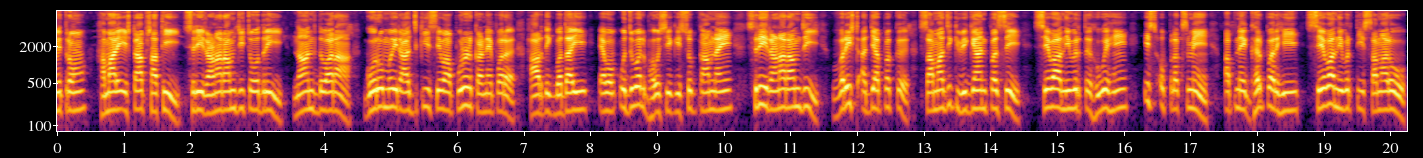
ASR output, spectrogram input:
मित्रों, हमारे स्टाफ साथी श्री राणा राम जी चौधरी नांद द्वारा गौरवमयी राज्य की सेवा पूर्ण करने पर हार्दिक बधाई एवं उज्जवल भविष्य की शुभकामनाएँ श्री राणा राम जी वरिष्ठ अध्यापक, सामाजिक विज्ञान पद से सेवानिवृत्त हुए हैं। इस उपलक्ष्य में अपने घर पर ही सेवानिवृत्ति समारोह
